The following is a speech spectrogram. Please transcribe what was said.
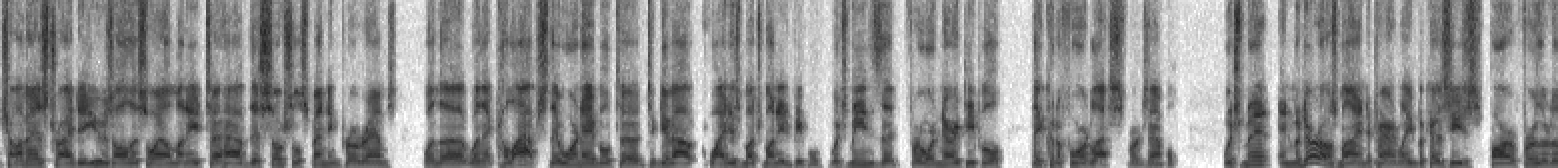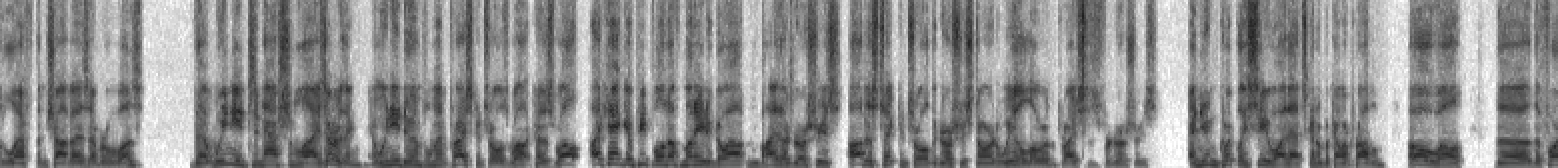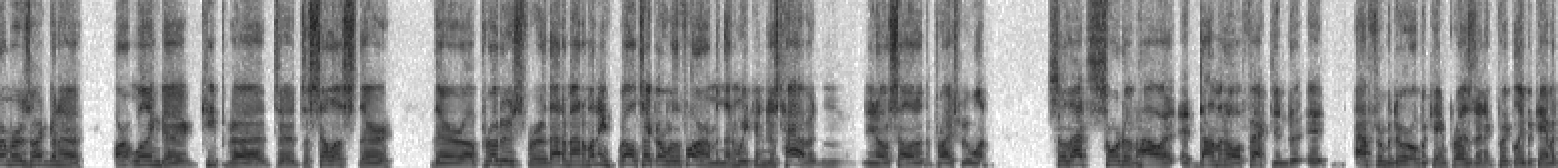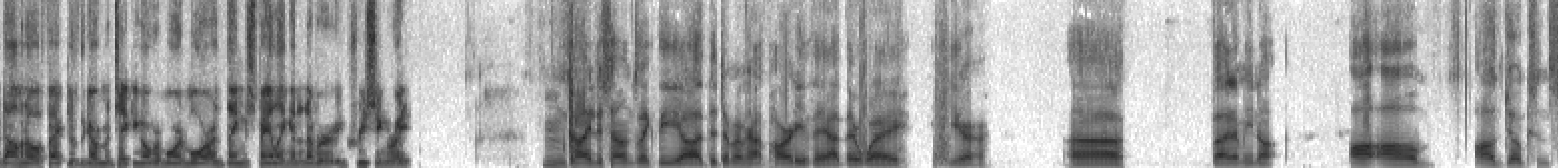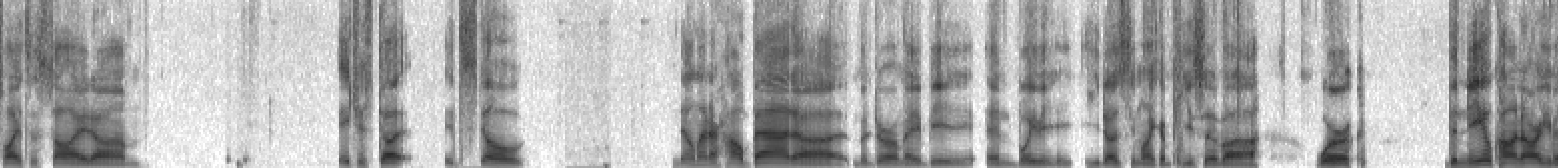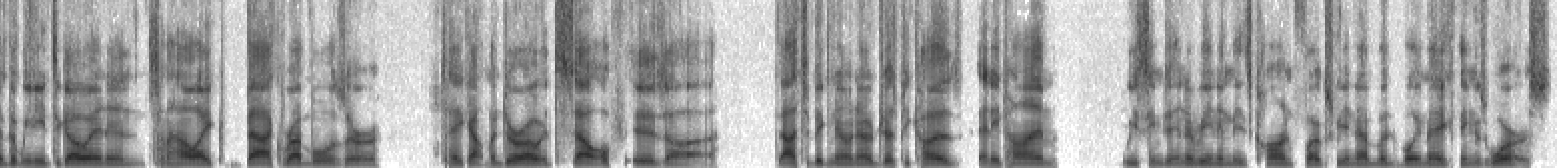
Chavez tried to use all this oil money to have this social spending programs. When the when it collapsed, they weren't able to to give out quite as much money to people, which means that for ordinary people, they could afford less. For example, which meant in Maduro's mind, apparently, because he's far further to the left than Chavez ever was, that we need to nationalize everything and we need to implement price controls. Well, because well, I can't give people enough money to go out and buy their groceries. I'll just take control of the grocery store and we'll lower the prices for groceries. And you can quickly see why that's going to become a problem oh well the the farmers aren't gonna aren't willing to keep uh, to to sell us their their uh, produce for that amount of money. Well, take over the farm and then we can just have it and you know sell it at the price we want. So that's sort of how it, it domino effect into it. After Maduro became president, it quickly became a domino effect of the government taking over more and more and things failing at an ever increasing rate. Hmm, kind of sounds like the uh, the Democrat Party if they had their way here. Uh, but I mean, all, all all jokes and slides aside, um, it just does. It's still, no matter how bad uh, Maduro may be, and believe me, he does seem like a piece of uh, work. The neocon argument that we need to go in and somehow like back rebels or take out Maduro itself is uh that's a big no-no just because anytime we seem to intervene in these conflicts. We inevitably make things worse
